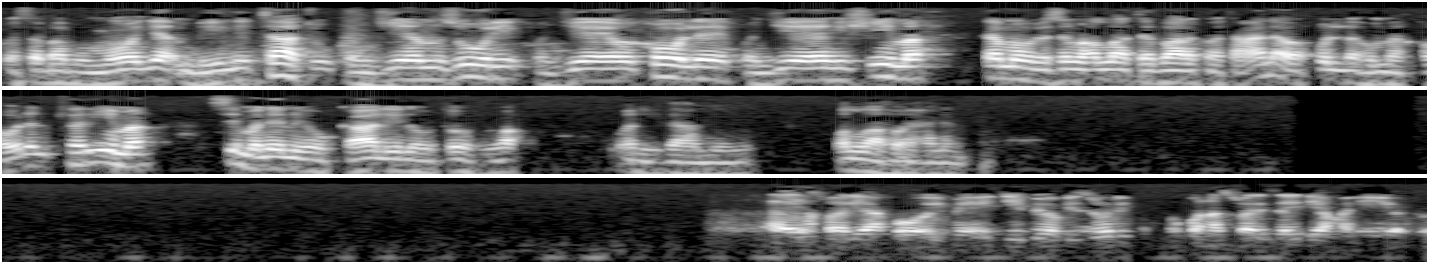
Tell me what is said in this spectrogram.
Kwa sababu moja mbili tatu. Kwa njia mzuri kwa njia ya upole kwa njia ya heshima kama alivyosema Allah tabaraka wa taala wa qul lahum qawlan karima si maneno ya ukali na utovu wa, nidhamu wallahu a'lam swali yako imejibiwa vizuri. Uko na swali zaidi ama ni hiyo tu?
